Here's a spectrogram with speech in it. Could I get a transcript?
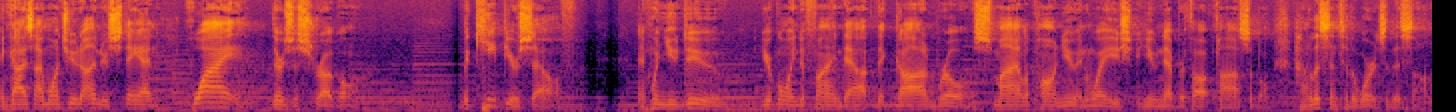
And guys, I want you to understand why there's a struggle. But keep yourself. And when you do, you're going to find out that God will smile upon you in ways you never thought possible. Listen to the words of this song.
